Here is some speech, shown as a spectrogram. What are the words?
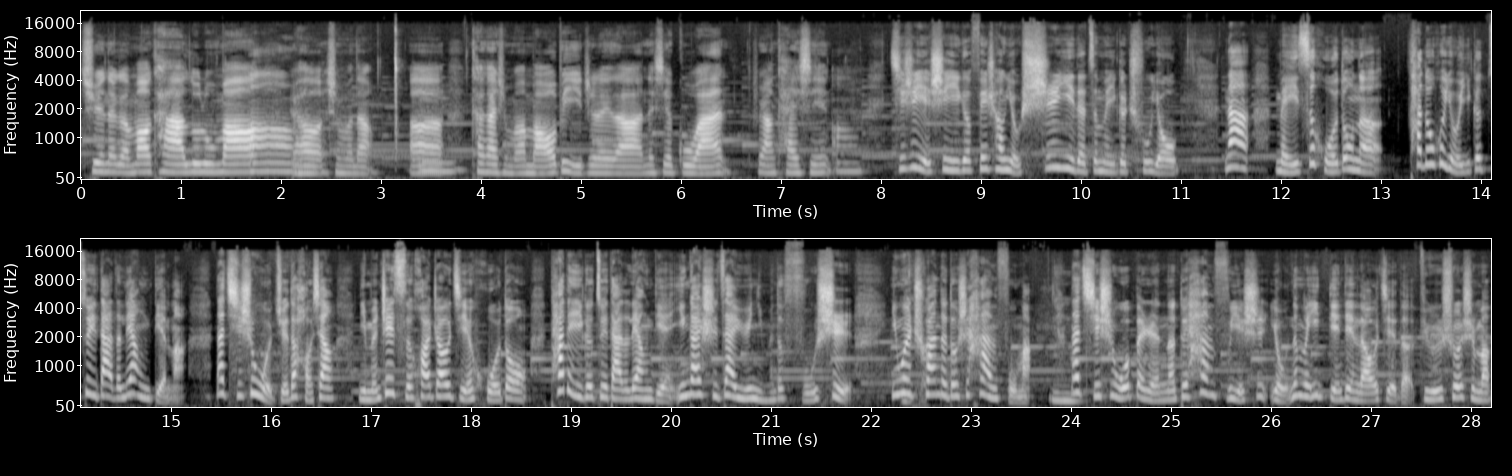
去那个猫咖撸撸猫，然后什么的，呃，看看什么毛笔之类的那些古玩。非常开心嗯，其实也是一个非常有诗意的这么一个出游。那每一次活动呢，它都会有一个最大的亮点嘛。那其实我觉得，好像你们这次花朝节活动，它的一个最大的亮点，应该是在于你们的服饰，因为穿的都是汉服嘛。那其实我本人呢，对汉服也是有那么一点点了解的。比如说什么，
